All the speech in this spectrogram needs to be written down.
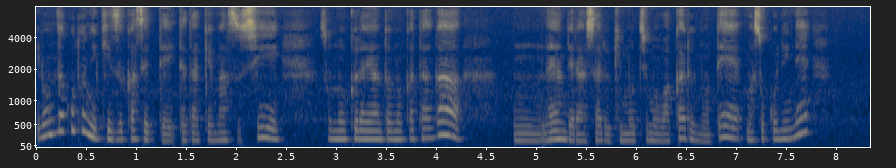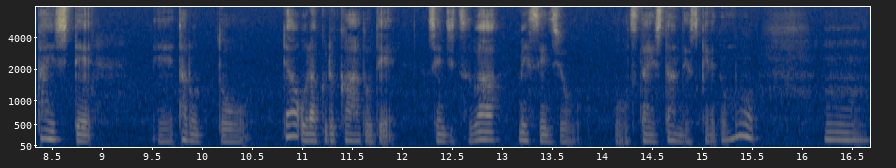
いろんなことに気づかせていただけますしそのクライアントの方が、うん、悩んでらっしゃる気持ちも分かるので、まあ、そこにね対して、えー、タロットやオラクルカードで先日はメッセージをお伝えしたんですけれども、うん、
